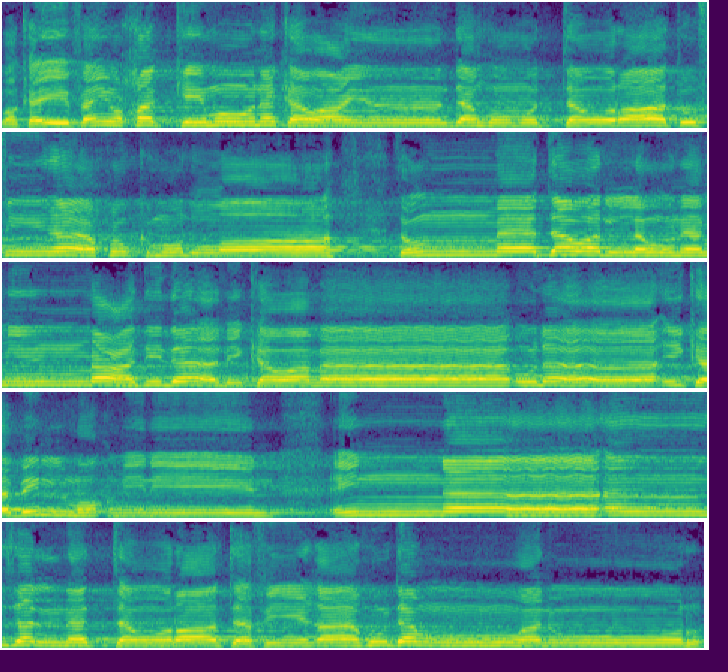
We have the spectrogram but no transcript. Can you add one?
وكيف يحكمونك وعندهم التوراة فيها حكم الله ثم تولون من بعد ذلك وما أولئك بالمؤمنين إنا أنزلنا التوراة فيها هدى ونور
